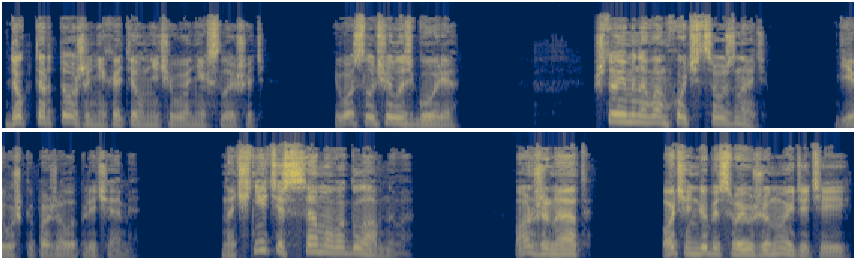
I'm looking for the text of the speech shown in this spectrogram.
Доктор тоже не хотел ничего о них слышать. Его случилось горе. Что именно вам хочется узнать? Девушка пожала плечами. Начните с самого главного. Он женат, очень любит свою жену и детей.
